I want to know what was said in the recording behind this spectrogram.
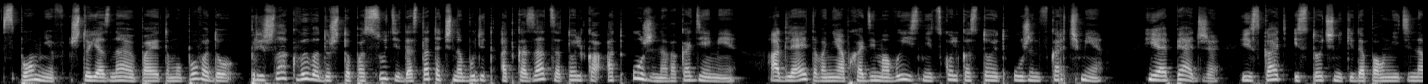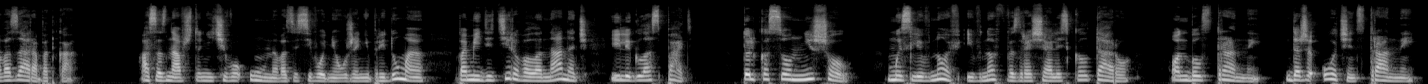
Вспомнив, что я знаю по этому поводу, пришла к выводу, что по сути достаточно будет отказаться только от ужина в академии, а для этого необходимо выяснить, сколько стоит ужин в корчме. И опять же, искать источники дополнительного заработка. Осознав, что ничего умного за сегодня уже не придумаю, помедитировала на ночь и легла спать. Только сон не шел. Мысли вновь и вновь возвращались к алтару. Он был странный, даже очень странный.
